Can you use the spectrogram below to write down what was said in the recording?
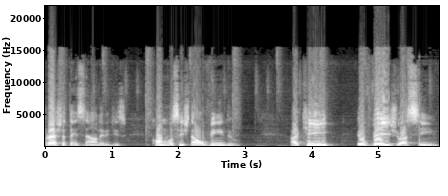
Preste atenção, ele diz, como vocês estão ouvindo. Aqui eu vejo assim,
